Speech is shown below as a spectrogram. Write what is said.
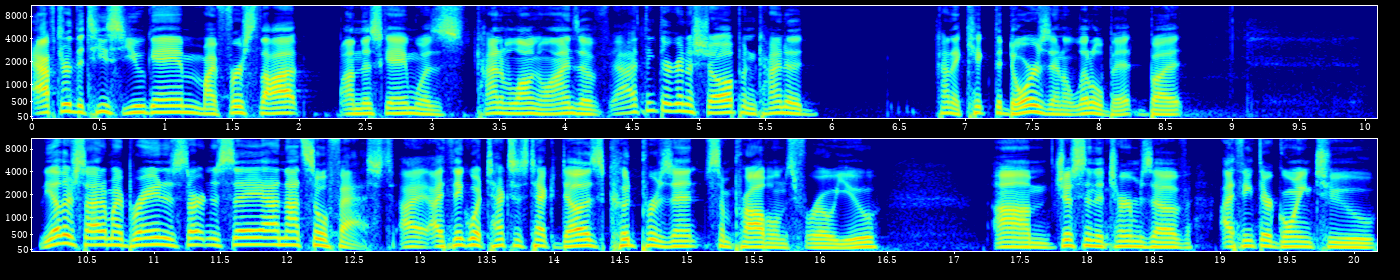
after the TCU game, my first thought on this game was kind of along the lines of I think they're going to show up and kind of kind of kick the doors in a little bit, but the other side of my brain is starting to say, ah, not so fast. I, I think what Texas Tech does could present some problems for OU. Um, just in the terms of, I think they're going to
